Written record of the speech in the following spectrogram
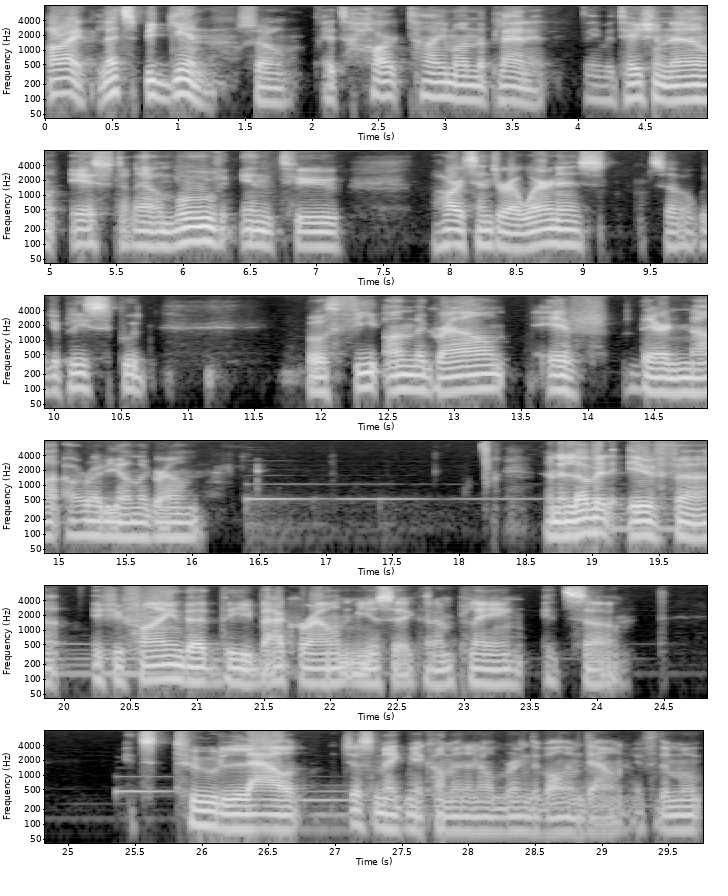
All right, let's begin. So it's hard time on the planet. The invitation now is to now move into heart center awareness. So would you please put both feet on the ground if they're not already on the ground? And I love it if uh, if you find that the background music that I'm playing it's uh, it's too loud just make me a comment and I'll bring the volume down. If the mo-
